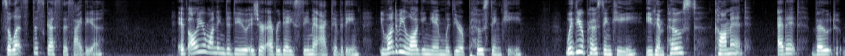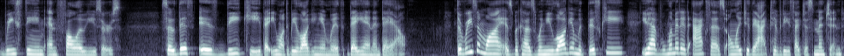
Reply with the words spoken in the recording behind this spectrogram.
So let's discuss this idea. If all you're wanting to do is your everyday Steemit activity, you want to be logging in with your posting key. With your posting key, you can post, comment, edit, vote, re-steem, and follow users. So this is the key that you want to be logging in with day in and day out. The reason why is because when you log in with this key, you have limited access only to the activities I just mentioned.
